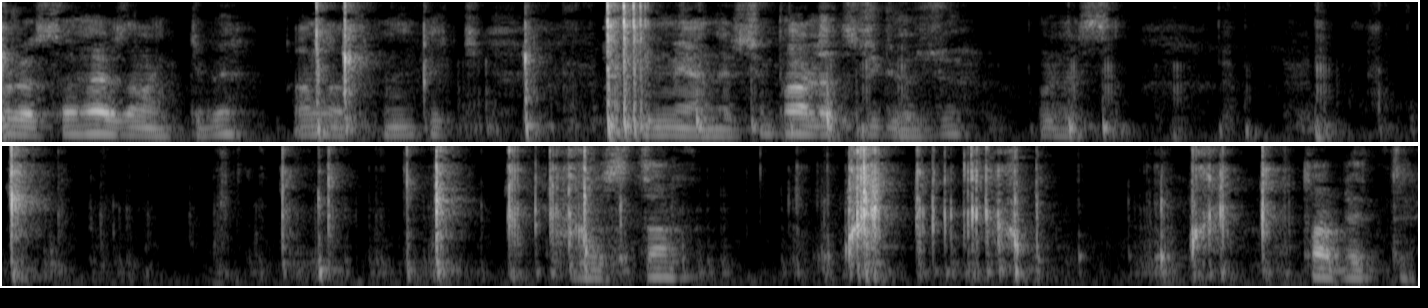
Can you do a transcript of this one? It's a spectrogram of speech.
Burası her zaman gibi anlatmayı pek bilmeyenler için parlatıcı gözü burası. Burası da tabletti.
